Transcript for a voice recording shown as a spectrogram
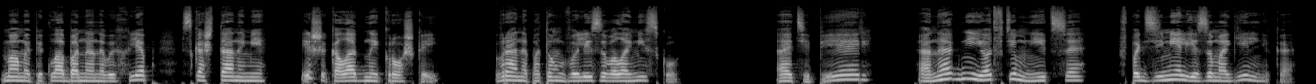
Мама пекла банановый хлеб с каштанами и шоколадной крошкой. Врана потом вылизывала миску. А теперь она гниет в темнице, в подземелье за могильника,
